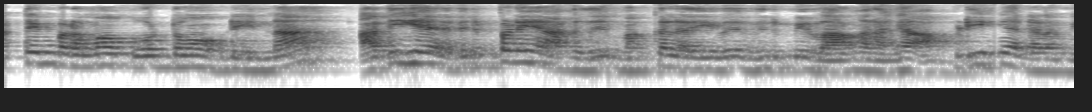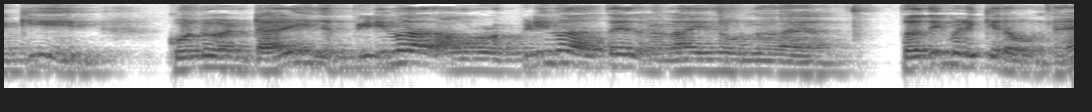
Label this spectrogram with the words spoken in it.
அட்டை படமா போட்டோம் அப்படின்னா அதிக விற்பனை ஆகுது. மக்கள் அதிக விரும்பி வாங்குறாங்க. அப்படிங்கிற நிலைமைக்கு கொண்டு வந்துட்டாரு. இது பிடிவாத அவரோட பிடிவாதத்தை இது நல்லா இது ஒண்ணு பிரதிபலிக்கிற ஒண்ணு.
